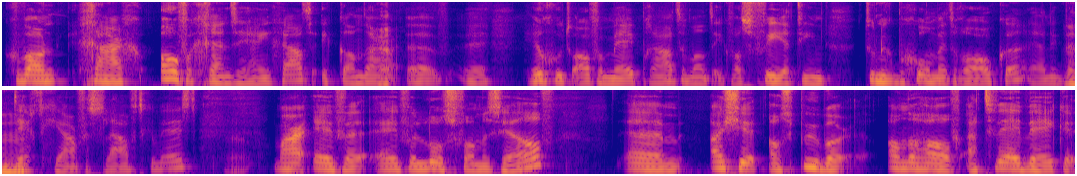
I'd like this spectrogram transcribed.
gewoon graag over grenzen heen gaat. Ik kan daar eh, eh, heel goed over meepraten, want ik was 14 toen ik begon met roken. En ik ben Mhm. 30 jaar verslaafd geweest. Maar even, even los van mezelf. Ehm, als je als puber anderhalf à twee weken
